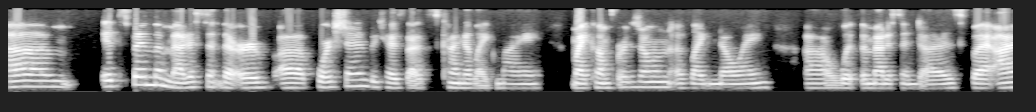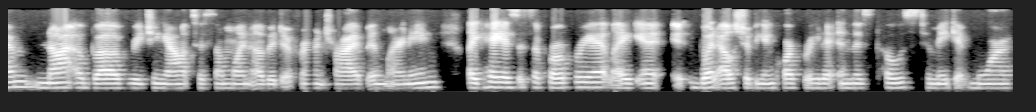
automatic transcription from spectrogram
Um, it's been the medicine, the herb uh, portion, because that's kind of like my my comfort zone of like knowing uh, what the medicine does, but I'm not above reaching out to someone of a different tribe and learning, like, hey, is this appropriate? Like, it, it, what else should be incorporated in this post to make it more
